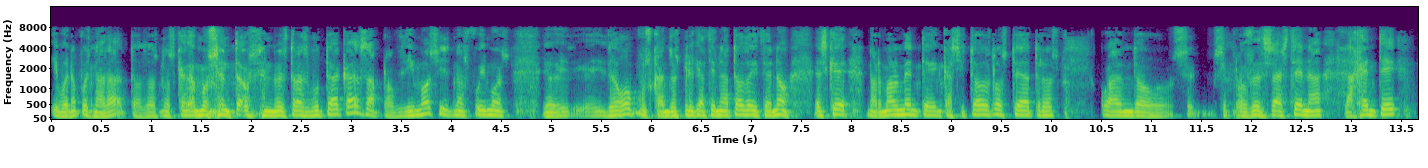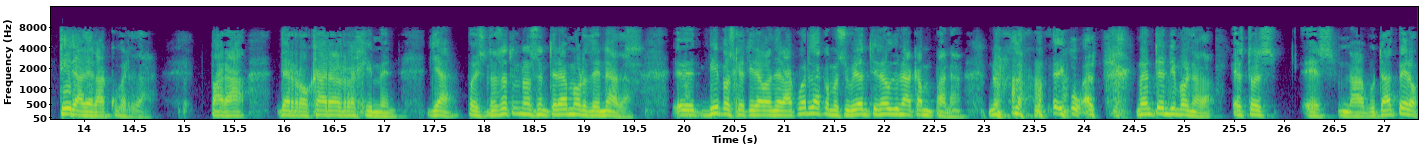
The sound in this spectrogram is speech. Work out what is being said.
y bueno, pues nada, todos nos quedamos sentados en nuestras butacas, aplaudimos y nos fuimos. Y, luego, buscando explicación a todo, dice, no, es que normalmente en casi todos los teatros, cuando se produce esa escena, la gente tira de la cuerda para derrocar al régimen. Ya, pues nosotros nos enteramos de nada. Eh, vimos que tiraban de la cuerda como si hubieran tirado de una campana. No, no, igual, no entendimos nada. Esto es, es una butada, pero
